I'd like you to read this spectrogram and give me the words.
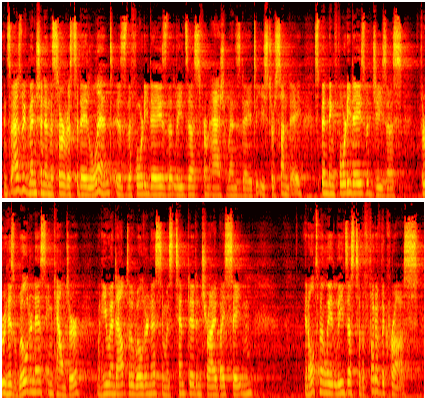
And so, as we've mentioned in the service today, Lent is the 40 days that leads us from Ash Wednesday to Easter Sunday, spending 40 days with Jesus through his wilderness encounter when he went out to the wilderness and was tempted and tried by Satan. And ultimately, it leads us to the foot of the cross,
